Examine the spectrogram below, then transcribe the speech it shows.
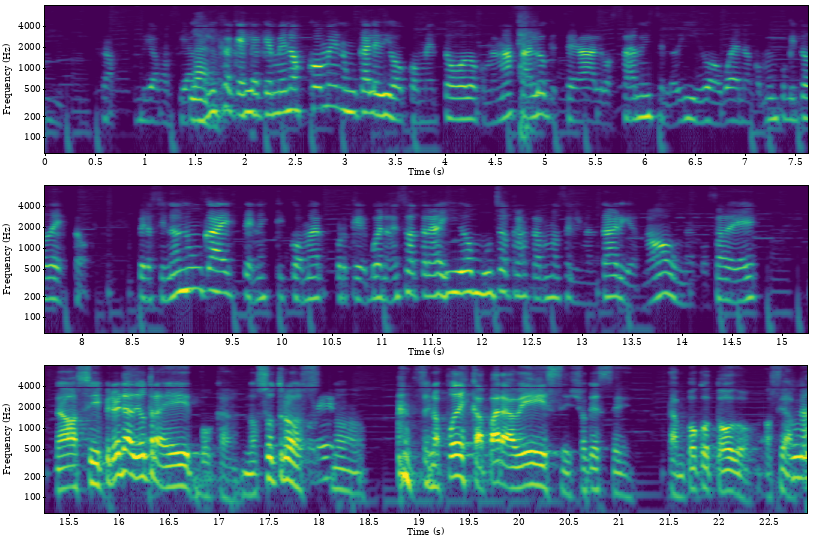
Y, digamos, si a Claro. mi hija, que es la que menos come, nunca le digo, come todo, come más algo que sea algo sano y se lo digo, bueno, come un poquito de esto. Pero si no, nunca es tenés que comer, porque, bueno, eso ha traído muchos trastornos alimentarios, ¿no? Una cosa de, No, sí, pero era de otra época. Nosotros no. Se nos puede escapar a veces, yo qué sé. Tampoco todo. O sea, No.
